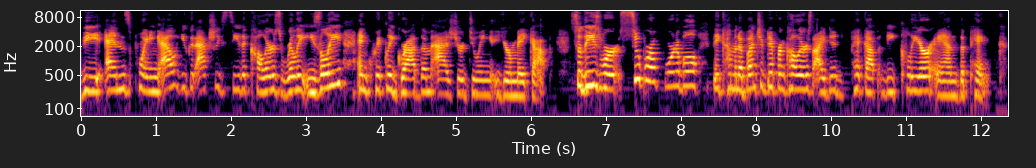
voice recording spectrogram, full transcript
the ends pointing out, you could actually see the colors really easily and quickly grab them as you're doing your makeup. So these were super affordable. They come in a bunch of different colors. I did pick up the clear and the pink.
